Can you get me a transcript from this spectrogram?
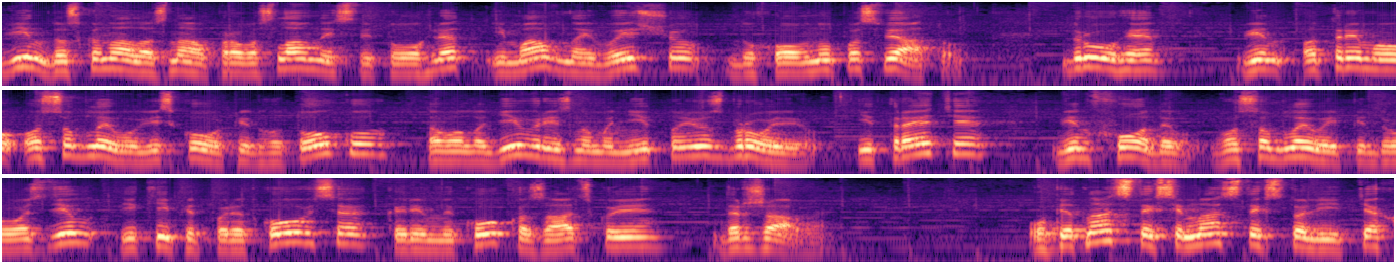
він досконало знав православний світогляд і мав найвищу духовну посвяту. Друге, він отримав особливу військову підготовку та володів різноманітною зброєю. І третє, він входив в особливий підрозділ, який підпорядковувався керівнику козацької держави. У 15-17 століттях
